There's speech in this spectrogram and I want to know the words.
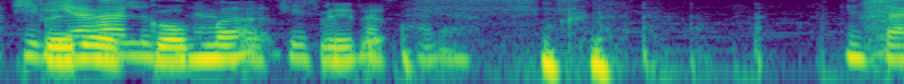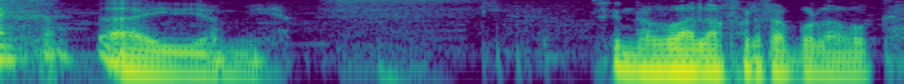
Sería Cero alucinante coma si eso cero. pasara. Exacto. Ay, Dios mío. Se nos va la fuerza por la boca.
